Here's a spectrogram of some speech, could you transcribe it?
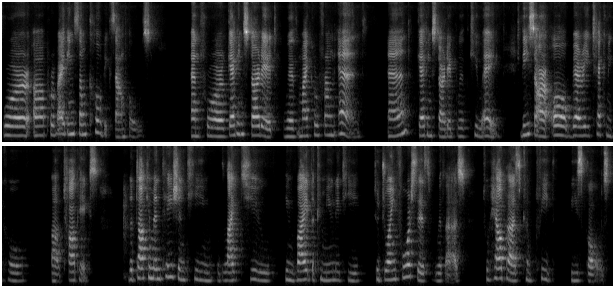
for uh, providing some code examples and for getting started with micro front end and getting started with QA. these are all very technical uh, topics. The documentation team would like to invite the community to join forces with us to help us complete these goals.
